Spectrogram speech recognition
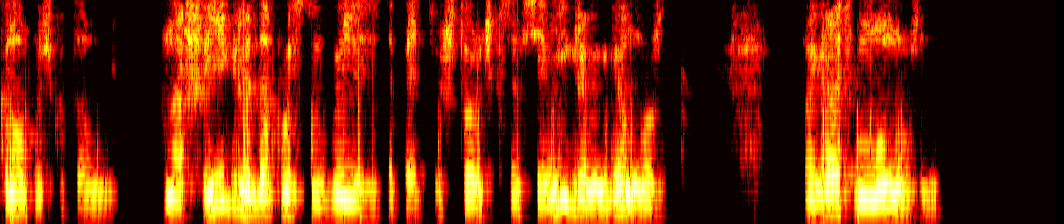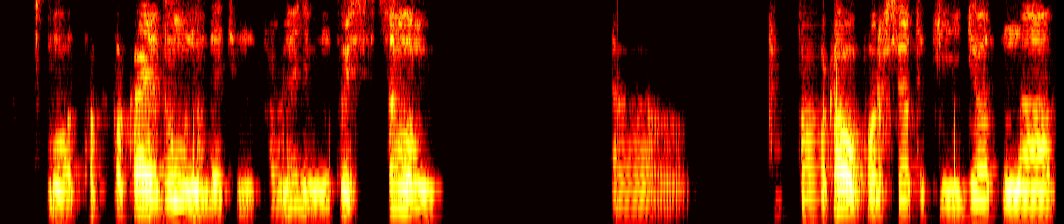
Кнопочку там наши игры, допустим, вылезет опять шторочка со всеми играми, где он может поиграть ему нужно. Вот, пока я думаю над этим направлением. Ну, то есть в целом э, пока упор все-таки идет на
